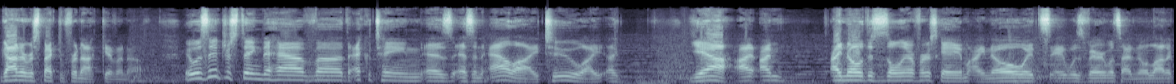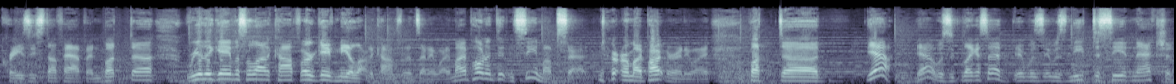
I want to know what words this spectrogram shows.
gotta respect them for not giving up. It was interesting to have uh, the Equitaine as as an ally too. I, I yeah, I, I'm. I know this is only our first game. I know it's it was very one sided. I know a lot of crazy stuff happened, but uh, really gave us a lot of confidence, or gave me a lot of confidence anyway. My opponent didn't seem upset, or my partner anyway. But uh, yeah, yeah, it was like I said, it was it was neat to see it in action.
